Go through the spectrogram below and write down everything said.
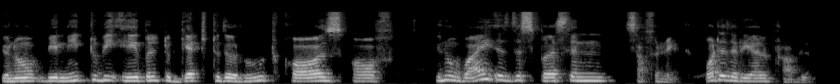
You know, we need to be able to get to the root cause of you know, why is this person suffering? What is the real problem?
